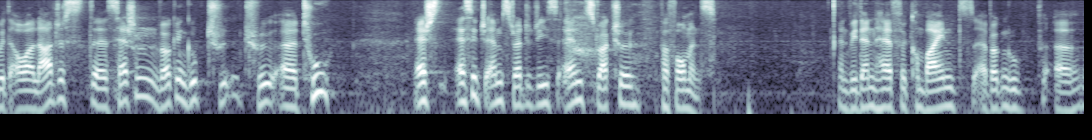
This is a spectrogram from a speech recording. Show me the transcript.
with our largest uh, session, working group two, SHM strategies and structural performance. And we then have a combined working group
